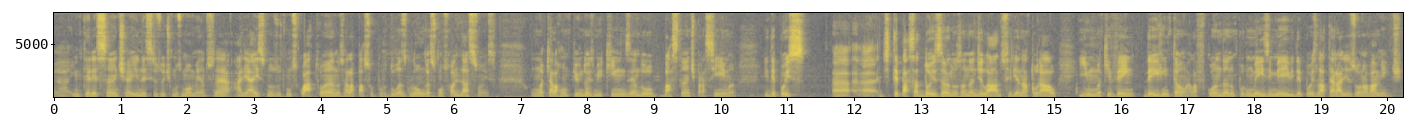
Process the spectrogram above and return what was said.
é, interessante aí nesses últimos momentos, né? Aliás, nos últimos quatro anos ela passou por duas longas consolidações. Uma que ela rompeu em 2015, andou bastante para cima e depois de ter passado dois anos andando de lado, seria natural, e uma que vem desde então. Ela ficou andando por um mês e meio e depois lateralizou novamente.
